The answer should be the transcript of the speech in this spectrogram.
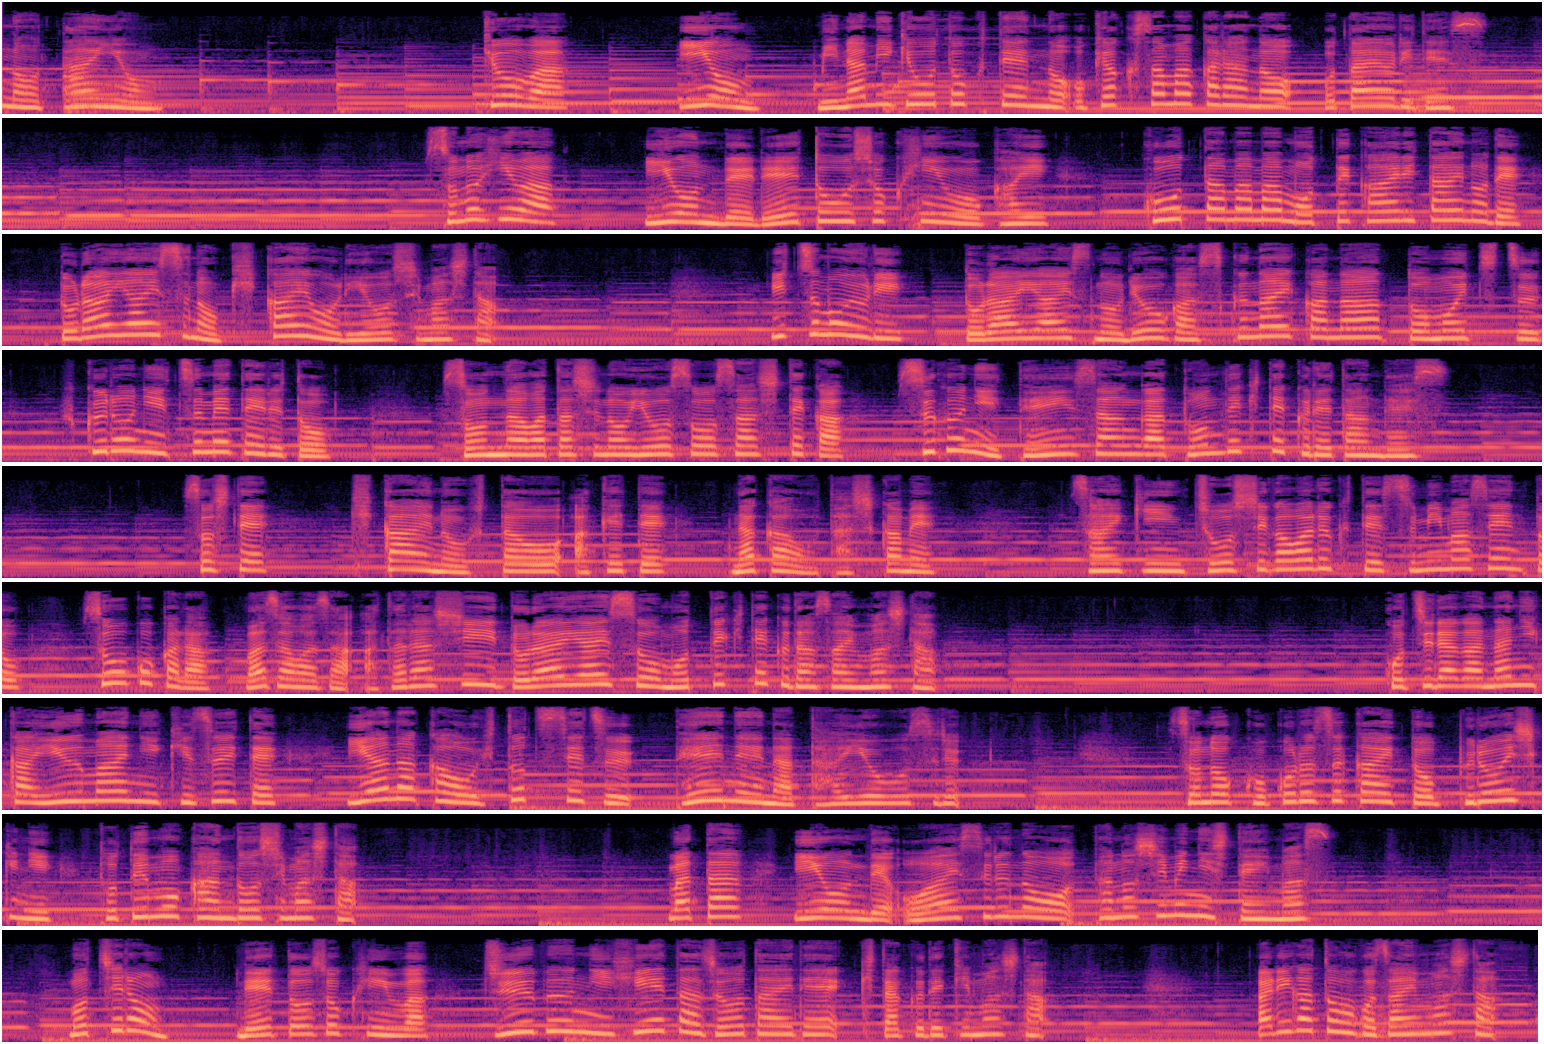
の体温。今日はイオン南行徳店のお客様からのお便りです。その日はイオンで冷凍食品を買い凍ったまま持って帰りたいのでドライアイスの機械を利用しました。いつもよりドライアイスの量が少ないかなと思いつつ袋に詰めているとそんな私の様子を察してかすぐに店員さんが飛んできてくれたんです。そして機械の蓋を開けて中を確かめ最近調子が悪くてすみませんと倉庫からわざわざ新しいドライアイスを持ってきてくださいました。こちらが何か言う前に気づいて嫌な顔一つせず丁寧な対応をする。その心遣いとプロ意識にとても感動しました。またイオンでお会いするのを楽しみにしています。もちろん冷凍食品は十分に冷えた状態で帰宅できました。ありがとうございました。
